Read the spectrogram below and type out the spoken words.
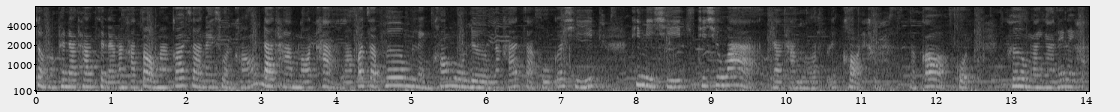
ส่วนของ Plan Downtime เสร็จแล้วนะคะ ต่อมาก็จะในส่วนของ Downtime l o s ค่ะ เราก็จะเพิ่มแหล่งข้อมูลเดิมนะคะ จาก Google Sheet ที่มีชีตที่ชื่อว่า Downtime l o s Record ค่ะ แล้วก็กดเพิ่มรายงานได้เลยค่ะ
